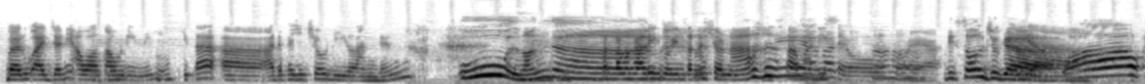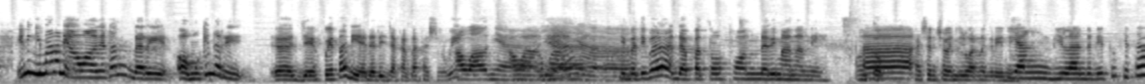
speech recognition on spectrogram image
baru aja nih awal Mhm. tahun ini Mhm. kita uh, ada fashion show di London. Uh, London. Pertama kali go internasional sama Iya, di. Seoul. Korea. Di Seoul juga. Iya. Wow. Ini gimana nih awalnya kan dari oh mungkin dari eh, JFW tadi ya dari Jakarta Fashion Week. Awalnya. Awalnya. Awalnya. Tiba-tiba dapat telepon dari mana nih untuk Eh, fashion show di luar negeri ini? Yang di London itu kita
